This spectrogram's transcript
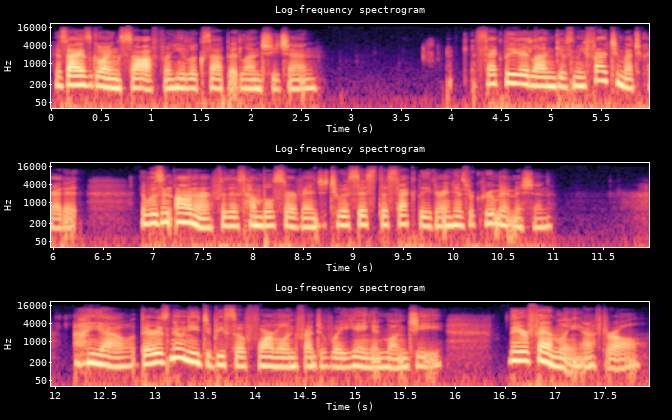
his eyes going soft when he looks up at Lan Xichen. Sect leader Lan gives me far too much credit. It was an honor for this humble servant to assist the sect leader in his recruitment mission. Ah, Yao, there is no need to be so formal in front of Wei Ying and Wang Ji. They are family, after all.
